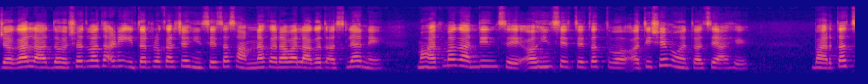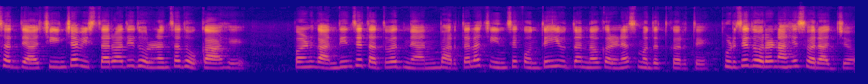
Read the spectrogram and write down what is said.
जगाला दहशतवाद आणि इतर प्रकारच्या हिंसेचा सामना करावा लागत असल्याने महात्मा गांधींचे अहिंसेचे तत्व अतिशय महत्त्वाचे आहे. भारतात सध्या चीनच्या विस्तारवादी धोरणांचा धोका आहे. पण गांधींचे तत्वज्ञान भारताला चीनचे कोणतेही युद्ध न करण्यास मदत करते. पुढचे धोरण आहे स्वराज्य.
